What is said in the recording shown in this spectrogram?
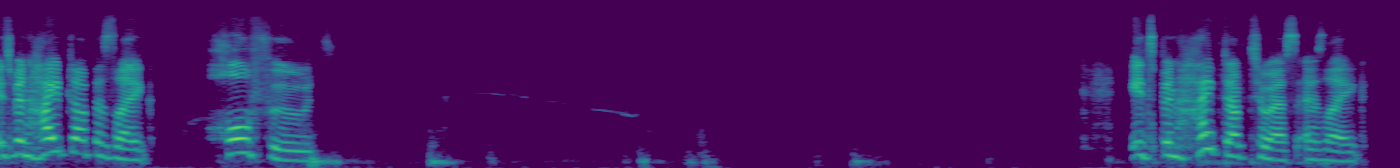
It's been hyped up as like Whole Foods. It's been hyped up to us as like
